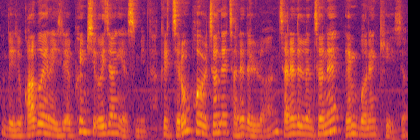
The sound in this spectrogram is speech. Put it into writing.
근데 이제 과거에는 이제 FMC 의장이었습니다. 그 제롬 파울 전에 자네델런, 자네델런 전에 벤 버넨키죠.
